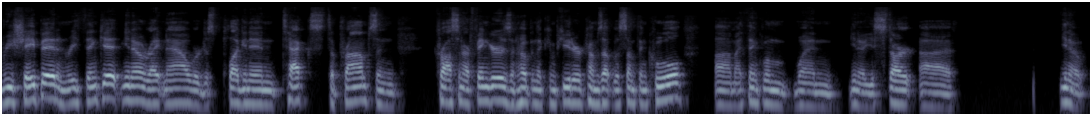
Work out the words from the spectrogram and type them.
reshape it and rethink it. You know, right now we're just plugging in text to prompts and crossing our fingers and hoping the computer comes up with something cool. Um, I think when when you know you start, uh, you know,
